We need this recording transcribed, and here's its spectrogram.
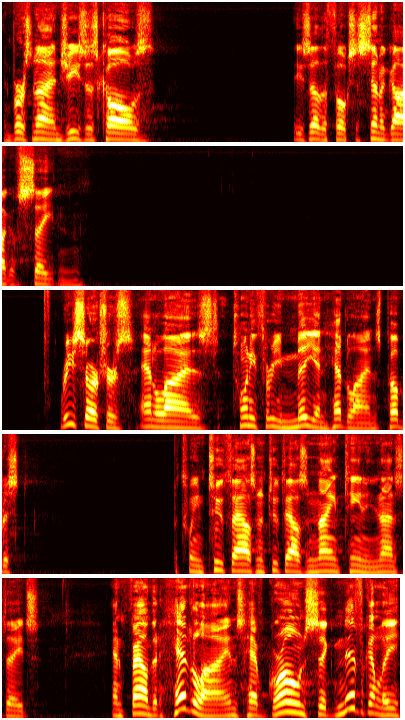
In verse 9, Jesus calls these other folks a synagogue of Satan. Researchers analyzed 23 million headlines published between 2000 and 2019 in the United States and found that headlines have grown significantly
